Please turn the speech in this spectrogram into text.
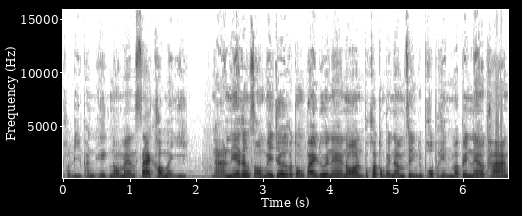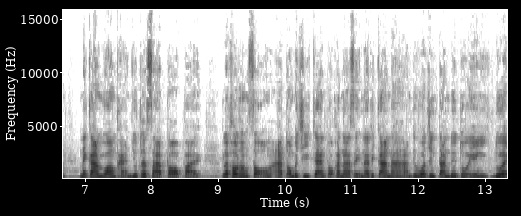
พอดีพันเอกนอร์แมนแทรกเข้ามาอีก งานนี้ทั้งสองเมเจอร์เขาต้องไปด้วยแน่นอน เพราะเขาต้องไปนำสิ่งที่พบเห็นมาเป็นแนวทาง ในการวางแผนยุทธศาสตร์ต่อไป และเขาทั้งสองอาจต้องไปชี้แจงต่อคณะเสนาธิการทหารที่วอชิงตันด้วยตัวเองอีกด้วย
